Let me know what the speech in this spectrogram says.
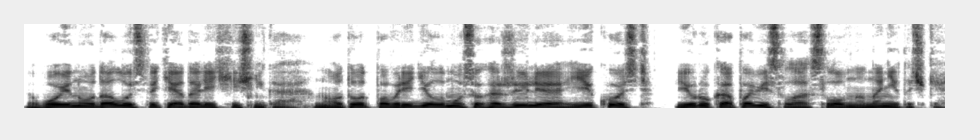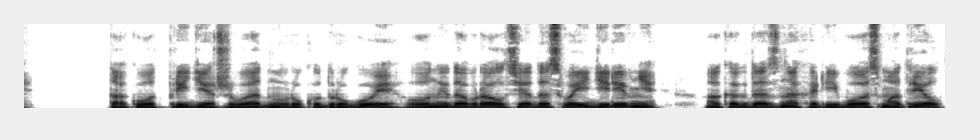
Воину удалось таки одолеть хищника, но тот повредил ему сухожилие и кость, и рука повисла, словно на ниточке. Так вот, придерживая одну руку другой, он и добрался до своей деревни, а когда знахарь его осмотрел,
